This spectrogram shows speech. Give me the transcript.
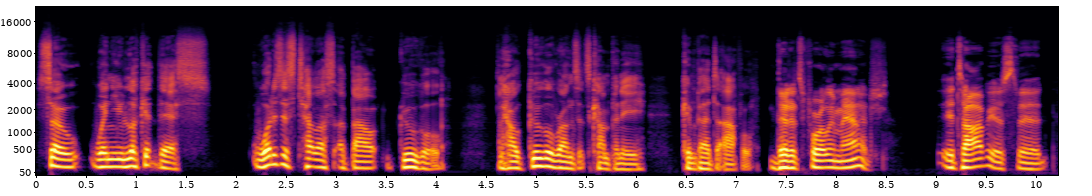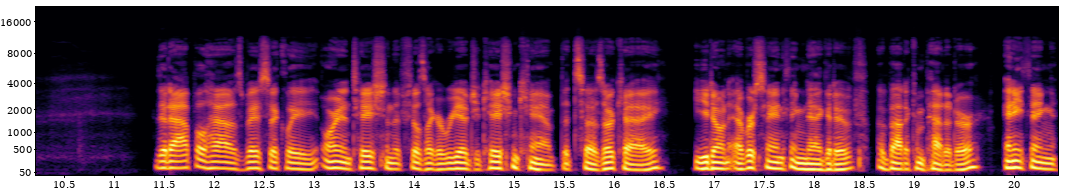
So when you look at this, what does this tell us about Google and how Google runs its company compared to Apple? That it's poorly managed. It's obvious that that Apple has basically orientation that feels like a re-education camp that says, okay, you don't ever say anything negative about a competitor. Anything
